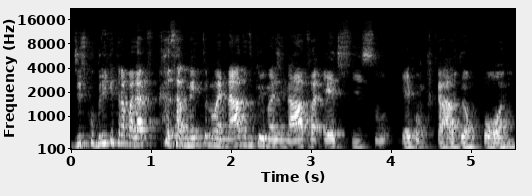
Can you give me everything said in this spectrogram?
descobri que trabalhar com casamento não é nada do que eu imaginava, é difícil, é complicado, é um porre.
